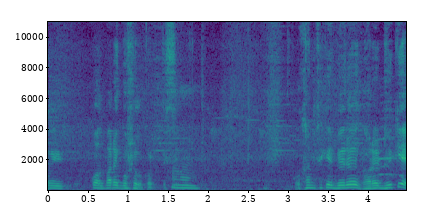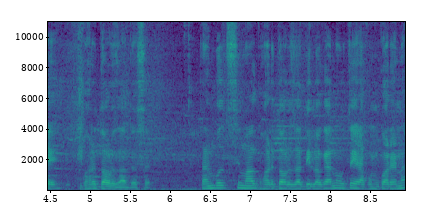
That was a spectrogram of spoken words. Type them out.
ওই কলপারে গোসল করতেছি। ওখান থেকে বেরোয় ঘরে ঢুকে ঘরে দরজা দিয়েছে তা আমি বলতেছি মা ঘরে দরজা দিল কেন? ও তো এরকম করে না।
